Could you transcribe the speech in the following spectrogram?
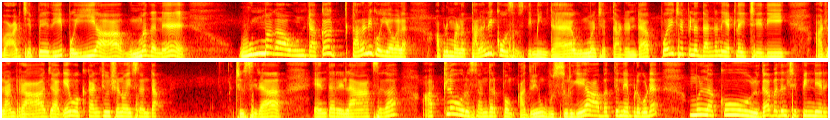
వాడు చెప్పేది పొయ్యా ఉన్మదనే. ఉన్మగా ఉంటాక తలని కొయ్యవల. అప్పుడు మన తలని కోసేస్తే మింట ఉన్మ చెప్తాడంట పోయి చెప్పిన దండని ఎట్లా ఇచ్చేది? అట్లా అని రాజాగే ఒక కన్ఫ్యూషన్ వయసంట చూసిరా? ఎంత రిలాక్స్గా అట్లా ఒక సందర్భం. అది ఉసురుగే ఆబత్తున్నప్పుడు కూడా ముళ్ళ కూల్గా బదులు చెప్పిండేరు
